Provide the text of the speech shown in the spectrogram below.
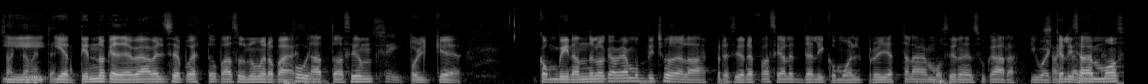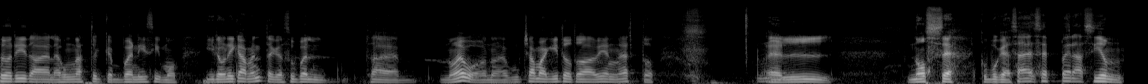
Y, entiendo que debe haberse puesto para su número para Full. esta actuación. Sí. Porque combinando lo que habíamos dicho de las expresiones faciales de él y cómo él proyecta las emociones en su cara. Igual que Elizabeth. Moss ahorita, él es un actor que es buenísimo. Irónicamente, que es súper o sea, nuevo, no es un chamaquito todavía en esto. Él, no sé, como que esa desesperación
